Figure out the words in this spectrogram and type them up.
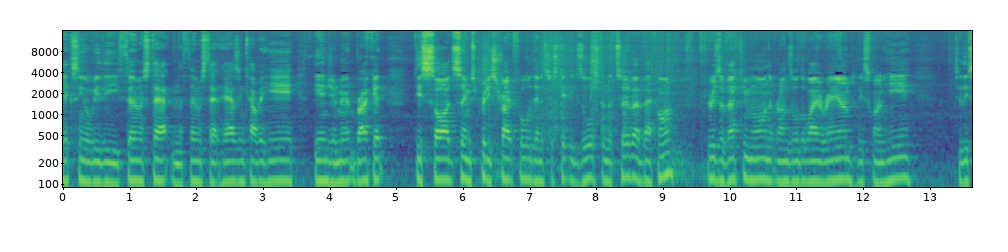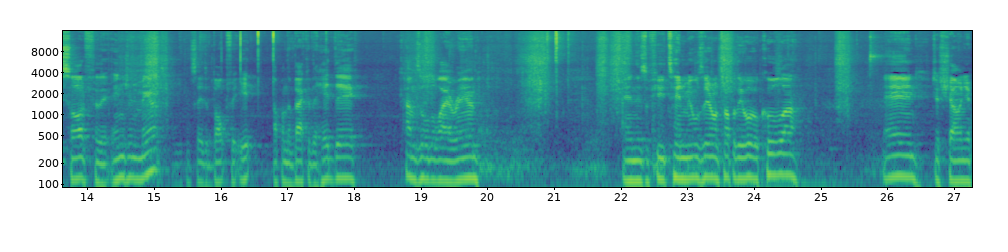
Next thing will be the thermostat and the thermostat housing cover here, the engine mount bracket. This side seems pretty straightforward, then it's just get the exhaust and the turbo back on. There is a vacuum line that runs all the way around, this one here, to this side for the engine mount. You can see the bolt for it up on the back of the head there comes all the way around. And there's a few 10 mils there on top of the oil cooler. And just showing you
